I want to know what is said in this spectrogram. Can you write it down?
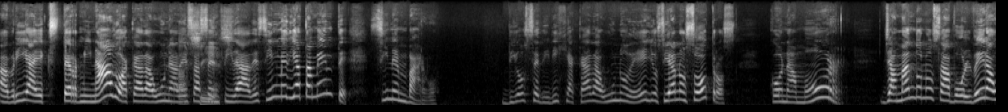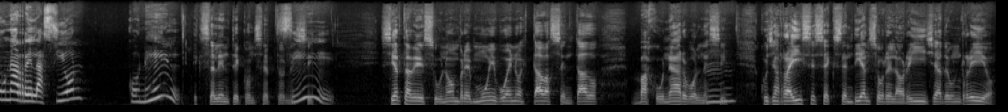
habría exterminado a cada una de esas entidades inmediatamente. Sin embargo, Dios se dirige a cada uno de ellos y a nosotros con amor, llamándonos a volver a una relación con Él. Excelente concepto, Sí. Cierta vez un hombre muy bueno estaba sentado bajo un árbol, Nessie, cuyas raíces se extendían sobre la orilla de un río.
